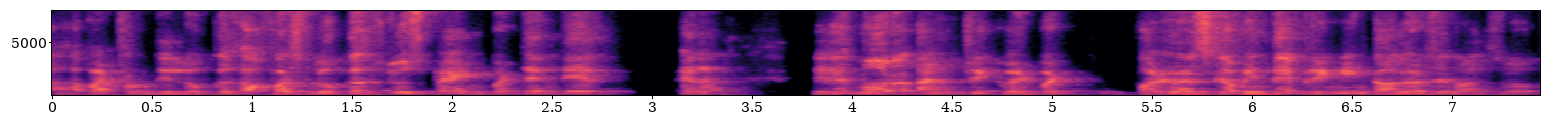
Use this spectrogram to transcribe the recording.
uh, apart from the locals, of course, locals do spend, but then they're you know it is more unfrequent. But foreigners come in, they bring in dollars and also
